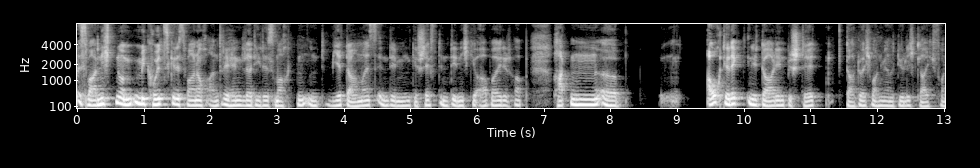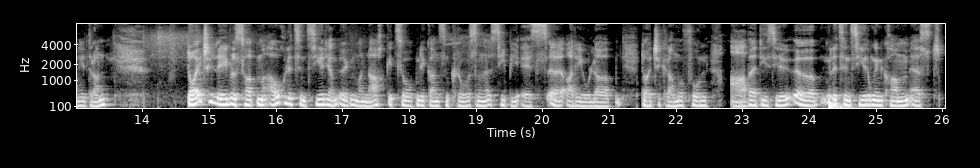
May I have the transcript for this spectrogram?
Es war nicht nur Mikulski, das waren auch andere Händler, die das machten. Und wir damals in dem Geschäft, in dem ich gearbeitet habe, hatten äh, auch direkt in Italien bestellt. Dadurch waren wir natürlich gleich vorne dran. Deutsche Labels haben auch lizenziert, die haben irgendwann nachgezogen, die ganzen großen CBS, äh, Areola, Deutsche Grammophon. Aber diese äh, Lizenzierungen kamen erst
